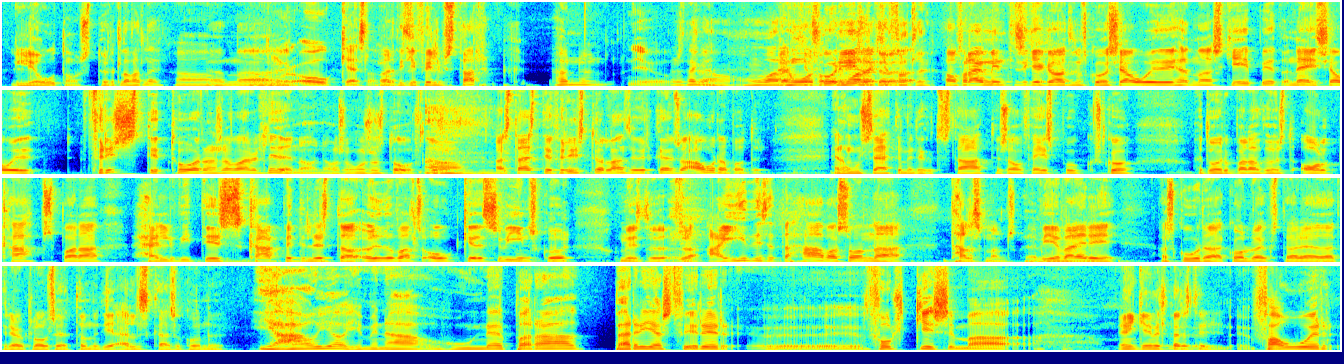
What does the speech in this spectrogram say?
ljóta, hún var störla falleg hérna, Það voru ógeðslega var þetta ekki Philip Stark hönnun Jú. Var hún var ekki- sko hún var ekki falleg. á fræg myndi sem ekki öllum sko sjáuð þið hérna skipið nei sjáuð fristitóran sem var við hliðin á var svo, hún var svo stór sko. að stærsti fristi á landsi virkaði eins og árabátur en hún setti með eitthvað status á Facebook sko. Þetta voru bara þú veist all caps bara helvítis kapitalista auðvalds ógeð svín sko. Og mér finnst þetta að hafa svona talsmann sko. Ef ég væri að skúra gólveikstar eða þrjá klósett þá myndi ég elska þessa konu. Já, já, ég meina hún er bara að berjast fyrir uh, fólki sem að enginn vill berast til fáir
